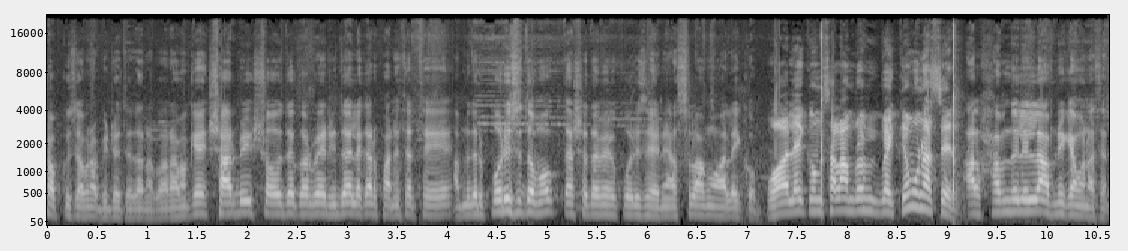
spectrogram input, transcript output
সবকিছু আমরা ভিডিওতে জানাব। আর আমাকে সার্বিক সহযোগিতা করবে হৃদয় লেখার ফার্নিচার থেকে আপনাদের পরিচিত মুখ তার সাথে আমি পরিচয় নিই। আসসালামু আলাইকুম। ওয়ালাইকুম সালাম রফিক ভাই কেমন আছেন? আলহামদুলিল্লাহ আপনি কেমন আছেন?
